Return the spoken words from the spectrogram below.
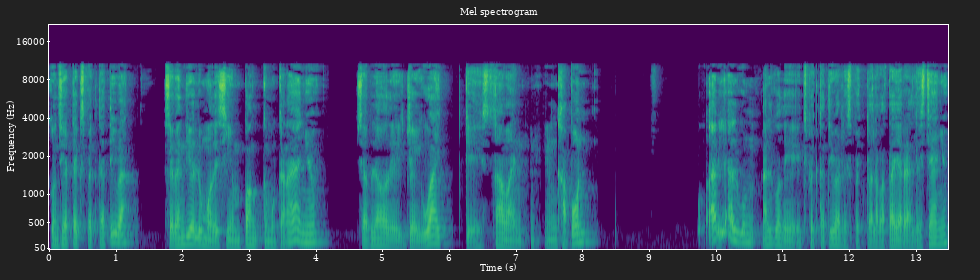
con cierta expectativa. Se vendió el humo de CM Punk como cada año. Se habló de Jay White que estaba en, Japón. Había algún, algo de expectativa respecto a la batalla real de este año.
